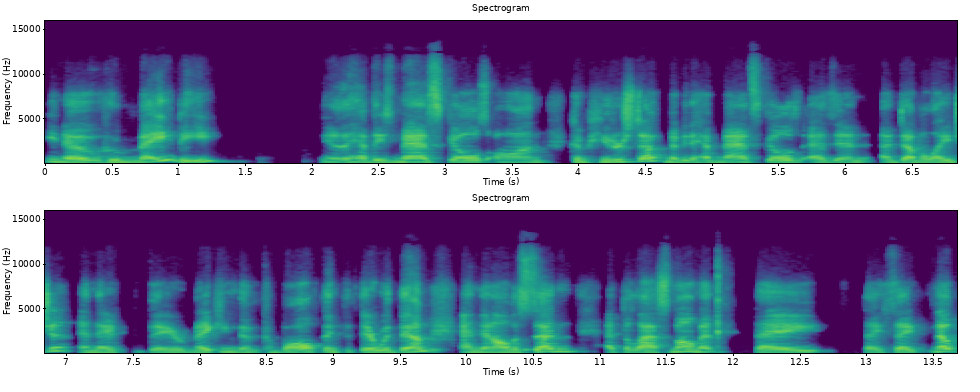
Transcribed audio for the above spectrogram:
you know, who maybe you know they have these mad skills on computer stuff. Maybe they have mad skills as in a double agent and they they're making the cabal think that they're with them. And then all of a sudden at the last moment they they say nope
